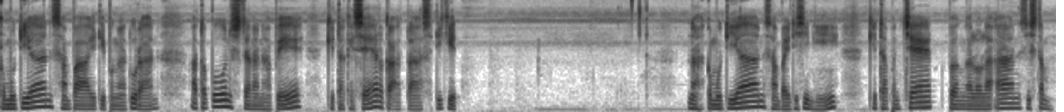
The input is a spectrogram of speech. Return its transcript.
kemudian sampai di pengaturan ataupun setelan HP kita geser ke atas sedikit. Nah kemudian sampai di sini kita pencet pengelolaan sistem.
